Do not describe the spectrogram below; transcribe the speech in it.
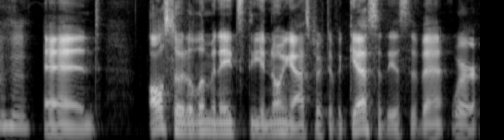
Mm-hmm. And also it eliminates the annoying aspect of a guest at this event where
